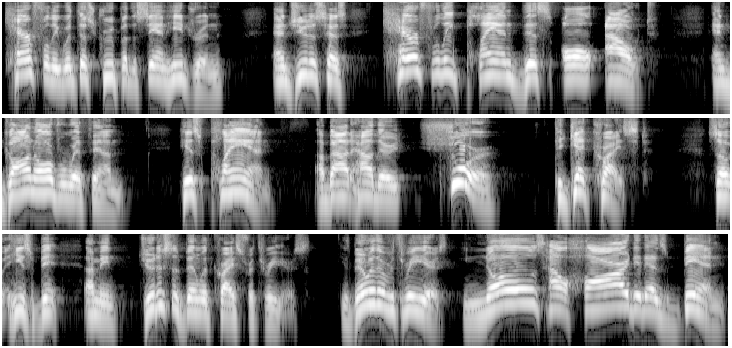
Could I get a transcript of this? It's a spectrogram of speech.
carefully with this group of the Sanhedrin, and Judas has carefully planned this all out and gone over with them his plan about how they're sure to get Christ. So he's been, I mean, Judas has been with Christ for three years. He's been with him for three years. He knows how hard it has been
